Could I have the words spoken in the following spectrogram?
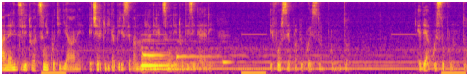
Analizzi le tue azioni quotidiane e cerchi di capire se vanno nella direzione dei tuoi desideri. E forse è proprio questo il punto. Ed è a questo punto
